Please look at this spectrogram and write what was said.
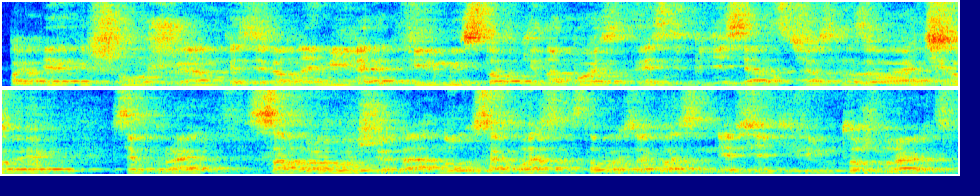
Побег из Шоушенка, Зеленая миля, фильмы из стопки на поезд 250 сейчас называет человек. Все правильно. Самое лучшее, да? Ну, согласен с тобой, согласен. Мне все эти фильмы тоже нравятся.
